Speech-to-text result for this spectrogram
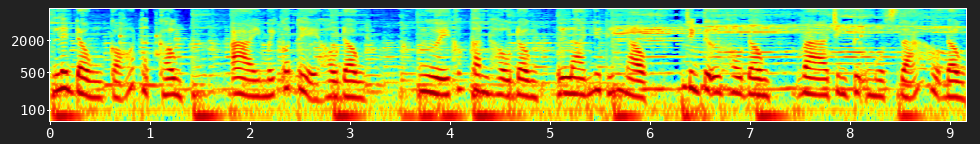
Lên đồng có thật không? Ai mới có thể hầu đồng? Người có căn hầu đồng là như thế nào? Trình tự hầu đồng và trình tự một giá hầu đồng.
